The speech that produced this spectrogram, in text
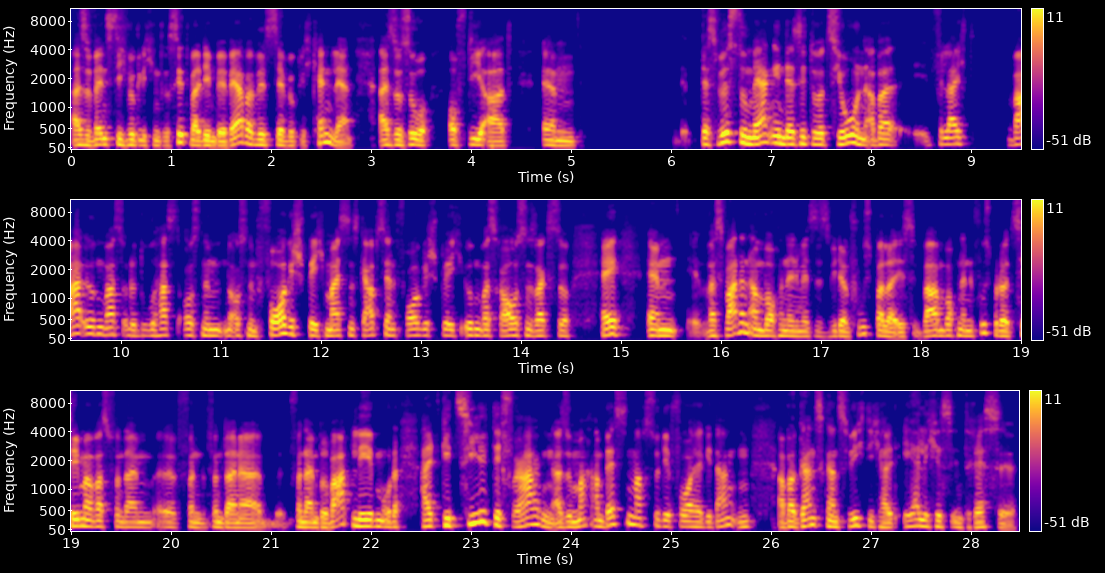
Also wenn es dich wirklich interessiert, weil den Bewerber willst du ja wirklich kennenlernen. Also so auf die Art, ähm, das wirst du merken in der Situation, aber vielleicht war irgendwas oder du hast aus einem, aus einem Vorgespräch, meistens gab es ja ein Vorgespräch, irgendwas raus und sagst so, hey, ähm, was war denn am Wochenende, wenn es jetzt wieder ein Fußballer ist? War am Wochenende ein Fußballer? Erzähl mal was von deinem, äh, von, von deiner, von deinem Privatleben oder halt gezielte Fragen. Also mach, am besten machst du dir vorher Gedanken, aber ganz, ganz wichtig, halt ehrliches Interesse.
